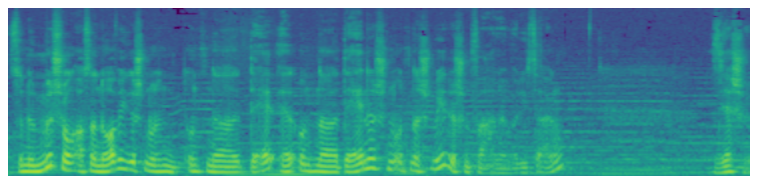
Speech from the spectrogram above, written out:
so eine Mischung aus einer norwegischen und, und, einer, Dä äh, und einer dänischen und einer schwedischen Fahne, würde ich sagen. Sehr schön.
